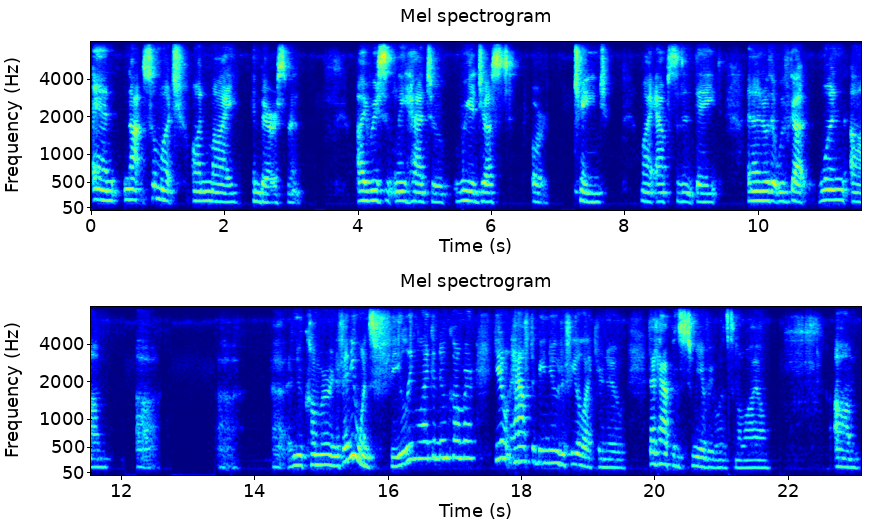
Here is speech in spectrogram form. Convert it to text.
and not so much on my embarrassment. I recently had to readjust or change my abstinent date. And I know that we've got one um, uh, uh, a newcomer. And if anyone's feeling like a newcomer, you don't have to be new to feel like you're new. That happens to me every once in a while. Um,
